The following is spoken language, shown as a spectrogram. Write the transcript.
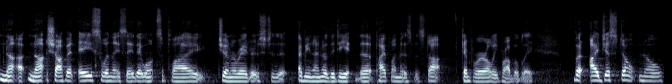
not, not shop at Ace when they say they won't supply generators to the. I mean, I know the the pipeline has been stopped temporarily, probably, but I just don't know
